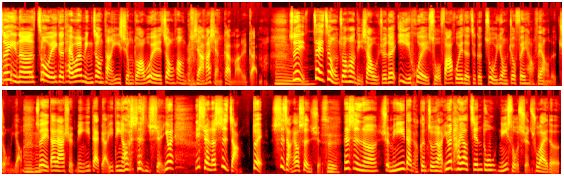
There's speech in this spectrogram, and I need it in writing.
所以呢，作为一个台湾民众党一雄多位状况底下，他想干嘛就干嘛。嗯，所以在这种状况底下，我觉得议会所发挥的这个作用就非常非常的重要。嗯，所以大家选民意代表一定要 慎选，因为你选了市长。对，市长要慎选，是，但是呢，选民意代表更重要，因为他要监督你所选出来的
